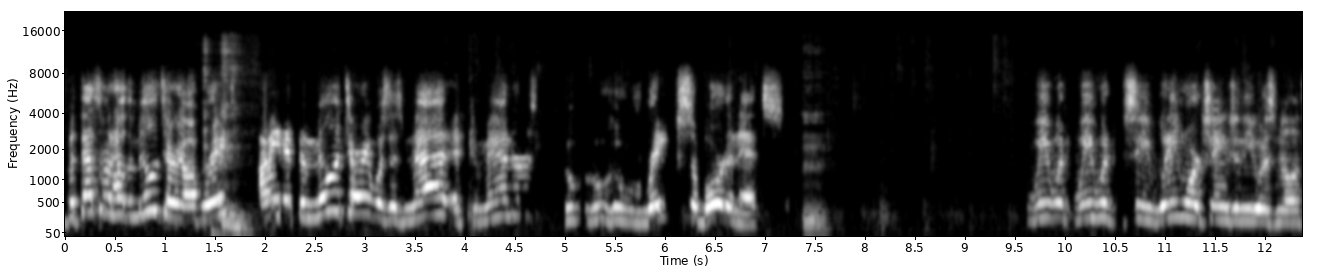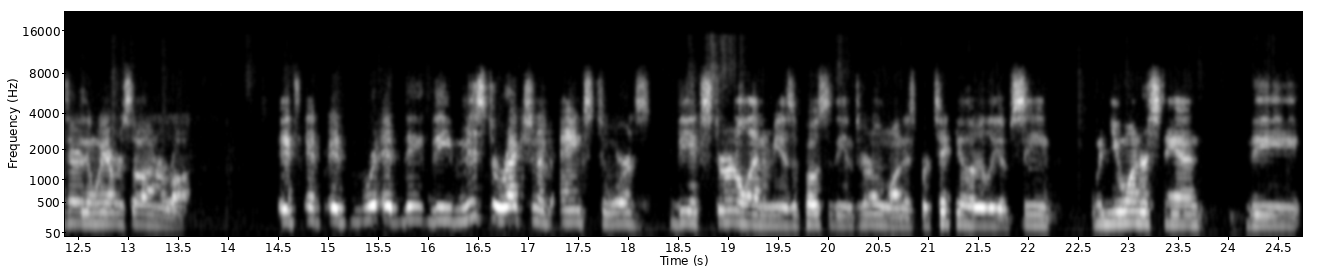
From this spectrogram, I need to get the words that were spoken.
but that's not how the military operates. I mean, if the military was as mad at commanders who who, who rape subordinates, mm. We would we would see way more change in the U.S. military than we ever saw in Iraq. It's it, it, it the the misdirection of angst towards the external enemy as opposed to the internal one is particularly obscene when you understand the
